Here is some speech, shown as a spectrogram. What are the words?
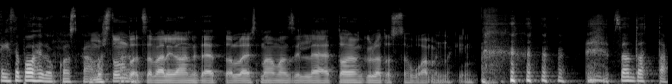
Eikö se pohjautu koskaan? Musta tuntuu, että sä välillä aina teet tolleen, mä oon vaan silleen, että toi on kyllä tossa huomennakin. se on totta.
